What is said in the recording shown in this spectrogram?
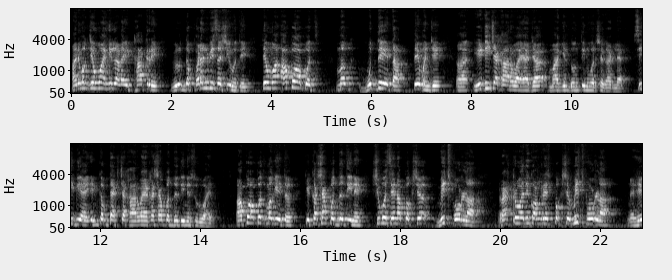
आणि मग जेव्हा ही लढाई ठाकरे विरुद्ध फडणवीस अशी होते तेव्हा आपोआपच मग मुद्दे येतात. ते म्हणजे ईडीच्या कारवाया ज्या मागील दोन तीन वर्ष घडल्या. सीबीआय इन्कम टॅक्सच्या कारवाया कशा पद्धतीने सुरू आहेत? आपोआपच मग येतं की कशा पद्धतीने शिवसेना पक्ष मीच फोडला राष्ट्रवादी काँग्रेस पक्ष मीच फोडला हे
